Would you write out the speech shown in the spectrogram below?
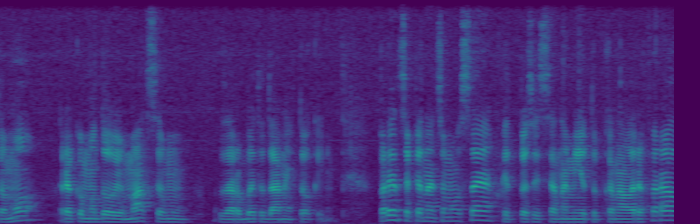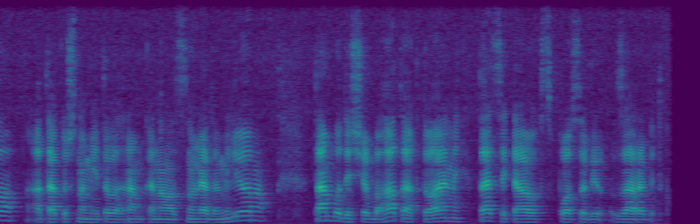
Тому рекомендую максимум заробити даних токенів. В принципі, на цьому все. Підписуйся на мій YouTube канал Реферал, а також на мій телеграм-канал з нуля до мільйона. Там буде ще багато актуальних та цікавих способів заробітку.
